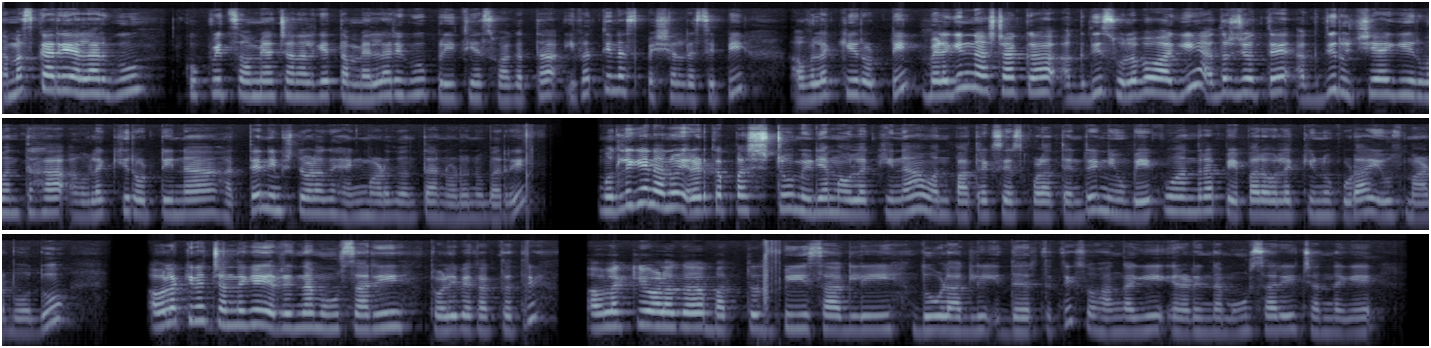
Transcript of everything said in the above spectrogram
ನಮಸ್ಕಾರ ರೀ ಎಲ್ಲರಿಗೂ. ಕುಕ್ ವಿತ್ ಸೌಮ್ಯ ಚಾನಲ್ಗೆ ತಮ್ಮೆಲ್ಲರಿಗೂ ಪ್ರೀತಿಯ ಸ್ವಾಗತ. ಇವತ್ತಿನ ಸ್ಪೆಷಲ್ ರೆಸಿಪಿ ಅವಲಕ್ಕಿ ರೊಟ್ಟಿ. ಬೆಳಗಿನ ನಾಷ್ಟಕ್ಕೆ ಅಗದಿ ಸುಲಭವಾಗಿ ಅದ್ರ ಜೊತೆ ಅಗದಿ ರುಚಿಯಾಗಿ ಇರುವಂತಹ ಅವಲಕ್ಕಿ ರೊಟ್ಟಿನ ಹತ್ತೇ ನಿಮಿಷದೊಳಗೆ ಹೆಂಗೆ ಮಾಡೋದು ಅಂತ ನೋಡೋಣ ಬರ್ರಿ. ಮೊದಲಿಗೆ ನಾನು ಎರಡು ಕಪ್ಪಷ್ಟು ಮೀಡಿಯಮ್ ಅವಲಕ್ಕಿನ ಒಂದು ಪಾತ್ರೆಗೆ ಸೇರಿಸ್ಕೊಳತ್ತೇನೆ ರೀ. ನೀವು ಬೇಕು ಅಂದ್ರೆ ಪೇಪರ್ ಅವಲಕ್ಕಿನೂ ಕೂಡ ಯೂಸ್ ಮಾಡ್ಬೋದು. ಅವಲಕ್ಕಿನ ಚೆಂದಾಗೆ ಎರಡರಿಂದ ಮೂರು ಸಾರಿ ತೊಳಿಬೇಕಾಗ್ತೈತೆ ರೀ ಅವಲಕ್ಕಿ ಒಳಗೆ ಭತ್ತದ ಪೀಸ್ ಆಗಲಿ ಧೂಳಾಗಲಿ ಇದ್ದೇ ಇರ್ತೈತಿ. ಸೊ ಹಾಗಾಗಿ ಎರಡರಿಂದ ಮೂರು ಸಾರಿ ಚೆಂದಾಗಿ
